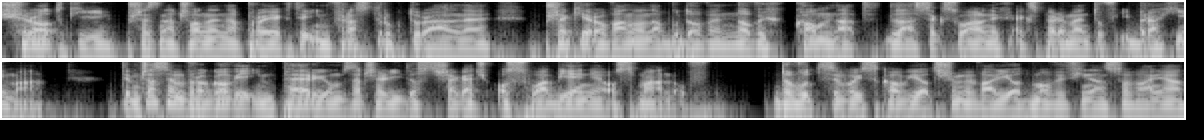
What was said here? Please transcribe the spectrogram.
Środki przeznaczone na projekty infrastrukturalne przekierowano na budowę nowych komnat dla seksualnych eksperymentów Ibrahima. Tymczasem wrogowie imperium zaczęli dostrzegać osłabienie Osmanów. Dowódcy wojskowi otrzymywali odmowy finansowania,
